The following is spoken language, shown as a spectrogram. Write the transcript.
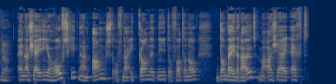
Ja. En als jij in je hoofd schiet naar een angst of naar ik kan dit niet of wat dan ook, dan ben je eruit. Maar als jij echt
